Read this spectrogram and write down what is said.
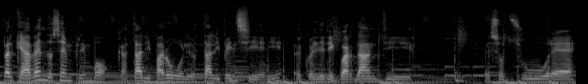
Perché avendo sempre in bocca tali parole o tali pensieri, quelli riguardanti le sozzure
